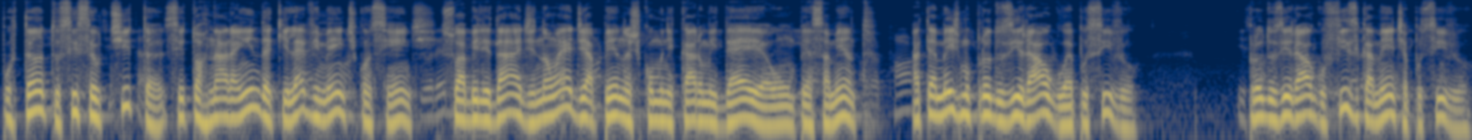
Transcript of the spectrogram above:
Portanto, se seu Tita se tornar ainda que levemente consciente, sua habilidade não é de apenas comunicar uma ideia ou um pensamento, até mesmo produzir algo é possível. Produzir algo fisicamente é possível.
